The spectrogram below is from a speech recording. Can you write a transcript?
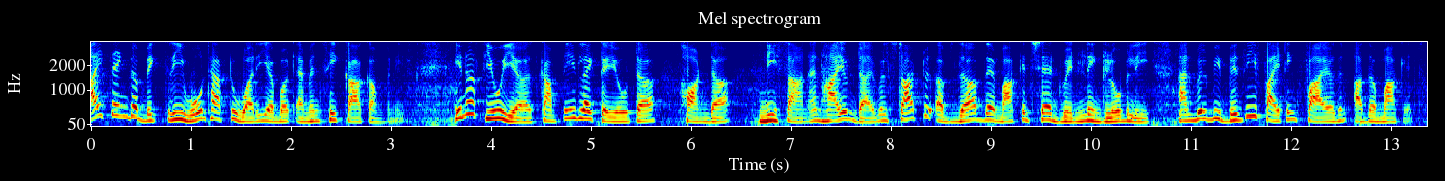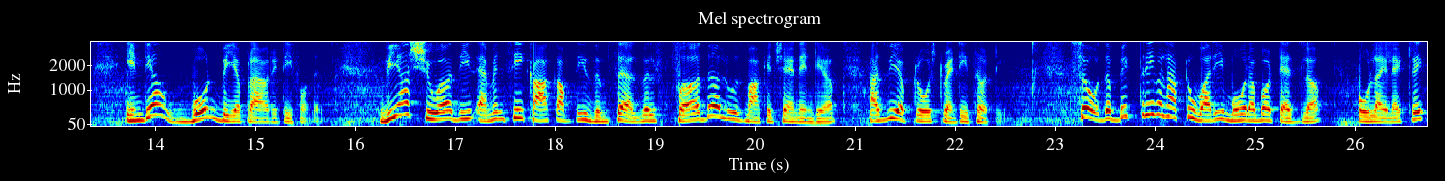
I think the big three won't have to worry about MNC car companies. In a few years, companies like Toyota, Honda, Nissan and Hyundai will start to observe their market share dwindling globally and will be busy fighting fires in other markets. India won't be a priority for them. We are sure these MNC car companies themselves will further lose market share in India as we approach 2030. So the big three will have to worry more about Tesla, Ola Electric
